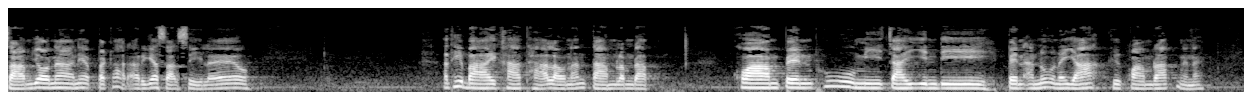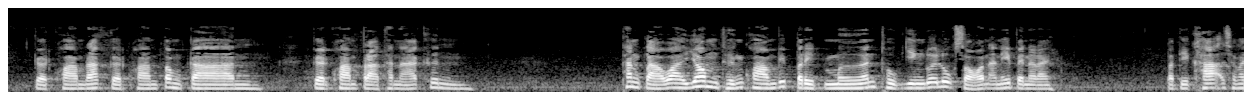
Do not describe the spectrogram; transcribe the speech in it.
สามย่อหน้าเนี่ยประกาศอริยสัจสี่แล้ว อธิบายคาถาเหล่านั้นตามลำดับ ความเป็นผู้มีใจยินดี เป็นอนุนยะคือความรักเนี่ยนะเกิดความรักเกิดความต้องการ เกิดความปรารถนาขึ้น ท่านกล่าวว่าย่อมถึงความวิปริตเหมือนถูกยิงด้วยลูกศรออันนี้เป็นอะไร ปฏิฆะใช่ไหม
